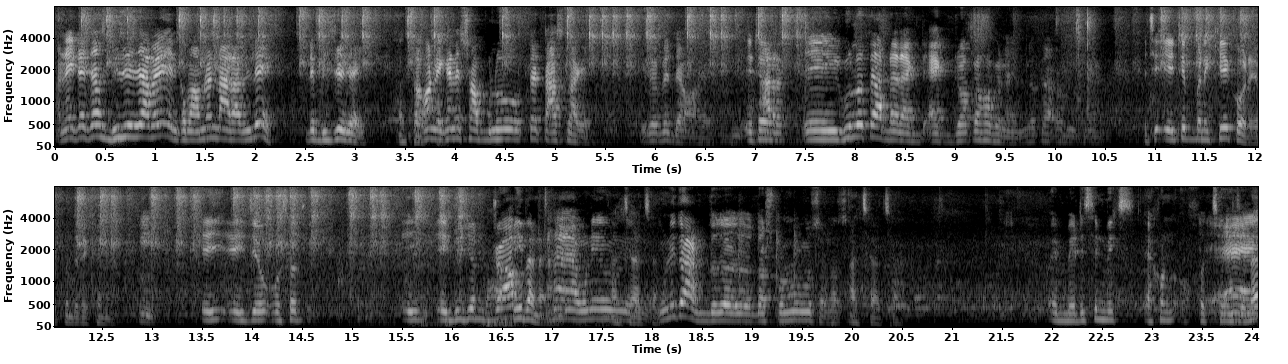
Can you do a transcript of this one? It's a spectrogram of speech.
মানে এটা জাস্ট ভিজে যাবে এরকম আমরা নাড়া দিলে এটা ভিজে যায়। আচ্ছা। তখন এখানে সবগুলোতে টাচ লাগে। এভাবে দেওয়া হয়। এটা আর এইগুলোতে আপনার এক এক ড্রপে হবে না এগুলোতে আরও বেশি আচ্ছা এটা মানে কে করে আপনাদের এখানে? কি? এই এই যে ওষুধ এই এই দুজন ড্রপ হ্যাঁ উনি আচ্ছা, আচ্ছা। উনি তো আট দশ পনেরো বছর আছে। আচ্ছা আচ্ছা। মেডিসিন মিক্স এখন হচ্ছে এই যে হ্যাঁ, না?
